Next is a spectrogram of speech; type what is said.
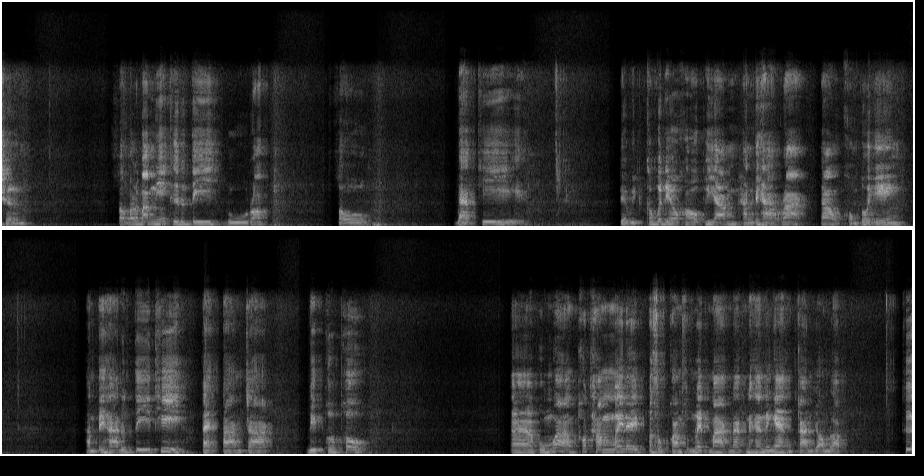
เชิงสองอัลบั้มนี้คือดนตรี blues rock soul แบบที่เดวิดคอมเวเดลเขาพยายามหันไปหารากเง้าของตัวเอง หันไปหาดนตรีที่ แตกต่างจาก Deep Purple แต่ผมว่าเขาทำไม่ได้ประสบความสำเร็จมากนักนะฮะในแง่ของการยอมรับ คือ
